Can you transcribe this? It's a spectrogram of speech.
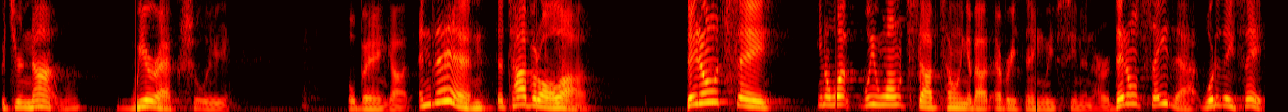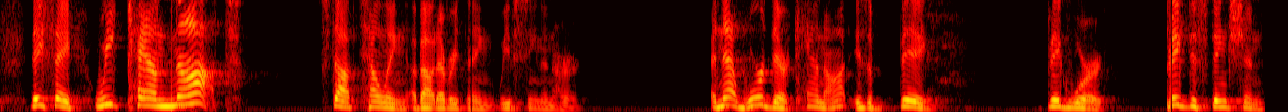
but you're not. We're actually obeying God. And then, to top it all off, they don't say, you know what? We won't stop telling about everything we've seen and heard. They don't say that. What do they say? They say, we cannot stop telling about everything we've seen and heard. And that word there, cannot, is a big, big word, big distinction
